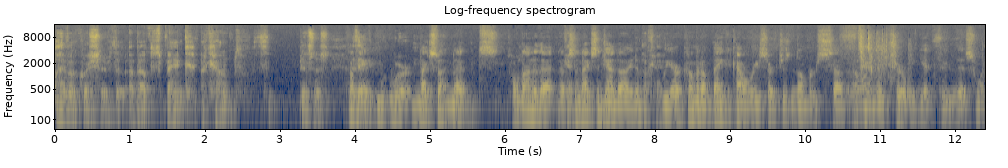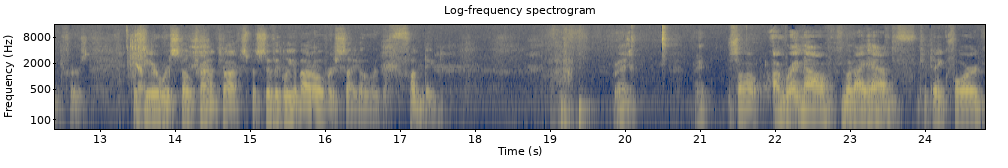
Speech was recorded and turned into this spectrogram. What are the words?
I have a question of the- about this bank account th- business. I think we're Next, one- next, hold on to that. That's Okay. the next agenda item. Okay. We are coming up. Bank account research is number seven. I want to make sure we get through this one first. 'Cause Yep. Here, we're still trying to talk specifically about oversight over the funding. right, right. So, uh, right now, what I have to take forward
